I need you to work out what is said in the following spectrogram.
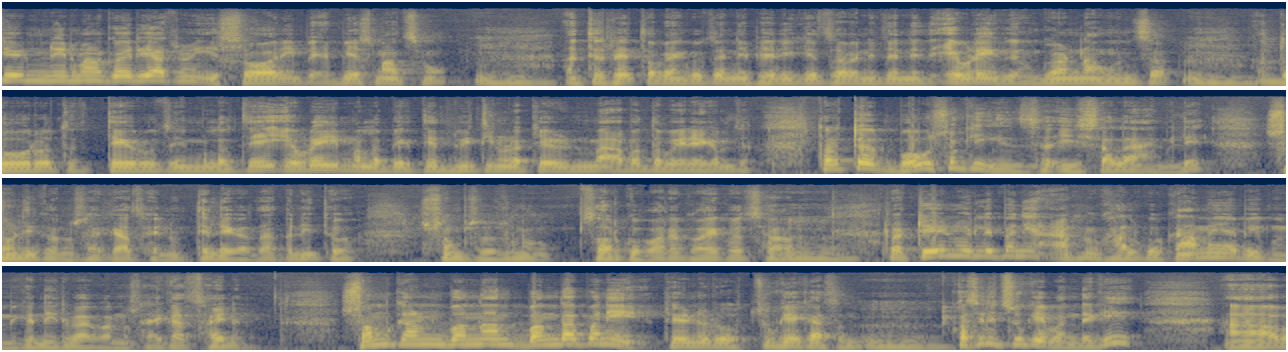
ट्रेड निर्माण गरिरहेका छौँ यी सहरी बेसमा छौँ। अनि त्यसपछि तपाईँको चाहिँ फेरि के छ भने चाहिँ एउटै गणना हुन्छ। दोहोरो तेह्रो चाहिँ मतलब त्यही एउटै मतलब व्यक्ति दुई तिनवटा ट्रेड युनियनमा आबद्ध भइरहेको हुन्छ। तर त्यो बहुसङ्ख्यक हिस्सा हिस्सालाई हामीले सङ्गठित गर्न सकेका छैनौँ। त्यसले गर्दा पनि त्यो श्रम शोषण चर्को भएर गएको छ। र ट्रेनरले पनि आफ्नो खालको कामयाबी भूमिका निर्वाह गर्न सकेका छैनन्। श्रम कानुन बन्दा बन्दा पनि ट्रेनरहरू चुकेका छन्। कसरी चुके भनेदेखि अब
